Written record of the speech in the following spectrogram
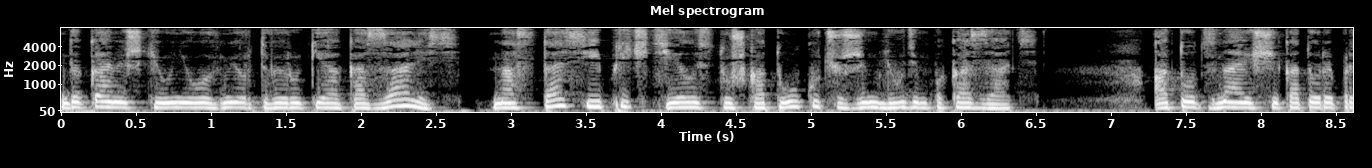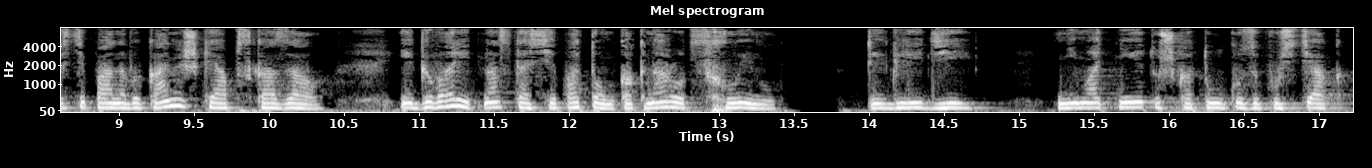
да камешки у него в мертвой руке оказались, Настасье причтелось ту шкатулку чужим людям показать. А тот, знающий, который про Степановы камешки обсказал, и говорит Настасье потом, как народ схлынул. «Ты гляди, не мотни эту шкатулку за пустяк,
